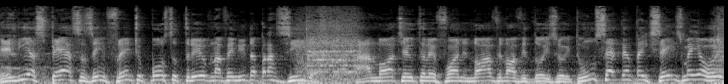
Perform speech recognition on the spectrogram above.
Elias Peças em frente ao posto Trevo na Avenida Brasília. Anote aí o telefone 99281 7668.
